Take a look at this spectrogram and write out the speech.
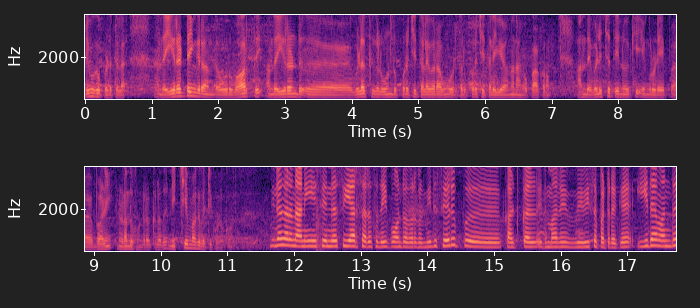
அறிமுகப்படுத்தலை. அந்த இரட்டைங்கிற அந்த ஒரு வார்த்தை அந்த இரண்டு விளக்குகள் ஒன்று புரட்சி தலைவராகவும் ஒருத்தர் புரட்சி தலைவியாக வந்து நாங்கள் பார்க்குறோம். அந்த வெளிச்சத்தை நோக்கி எங்களுடைய பணி நடந்து கொண்டிருக்கிறது. நிச்சயமாக வெற்றி கொடுக்கும் தினகரன் அணியை சேர்ந்த சிஆர் சரஸ்வதி போன்றவர்கள் மீது செருப்பு கற்கள் இது மாதிரி வீசப்பட்டிருக்கு. இதை வந்து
